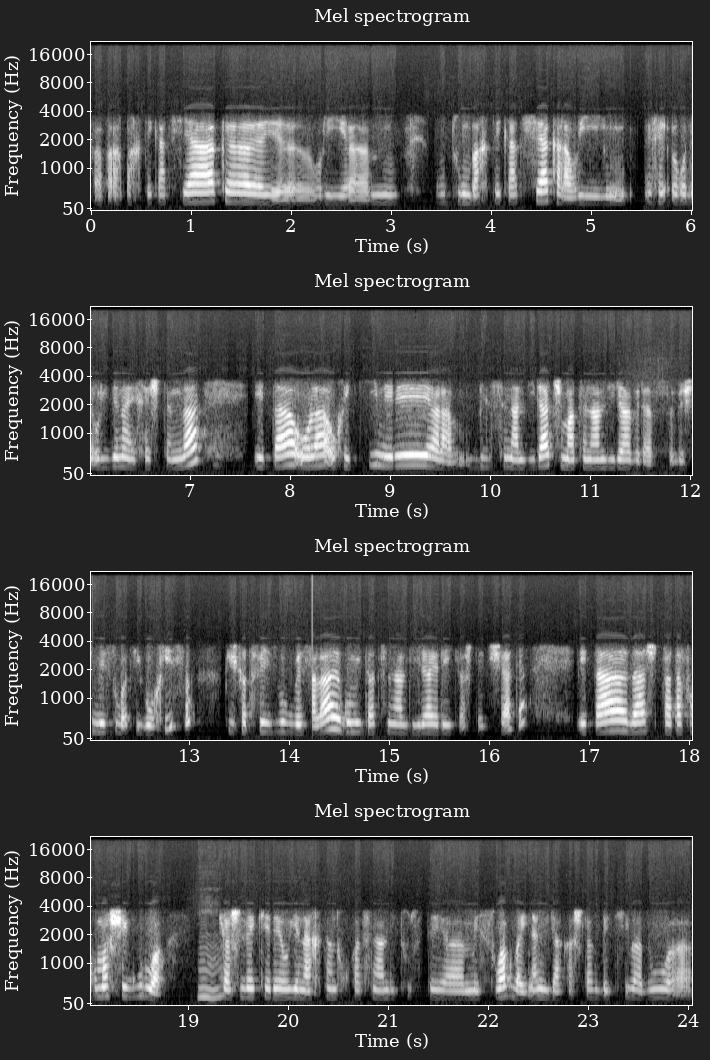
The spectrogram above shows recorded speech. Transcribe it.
partekatziak, eh, hori um, gutun partekatziak, hori dena egesten da, eta hola horrekin ere ala, biltzen aldira, txematen aldira, beraz, mesu bat igogiz, piskat Facebook bezala, egomitatzen aldira ere ikastetxeak, eta da plataforma segurua. Mm -hmm. ere horien artean trukatzen aldituzte uh, mesuak, baina irakastak beti badu, uh,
